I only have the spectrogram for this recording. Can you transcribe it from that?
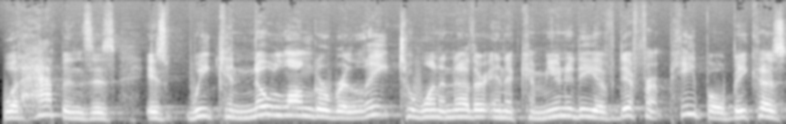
What happens is, is we can no longer relate to one another in a community of different people because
